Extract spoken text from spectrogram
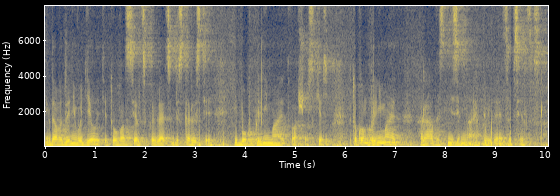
И когда вы для Него делаете, то у вас в сердце появляется бескорыстие, и Бог принимает вашу аскезу. И только Он принимает, радость неземная появляется в сердце сразу.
